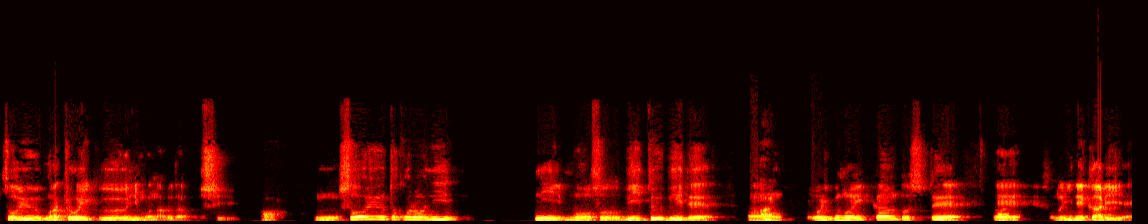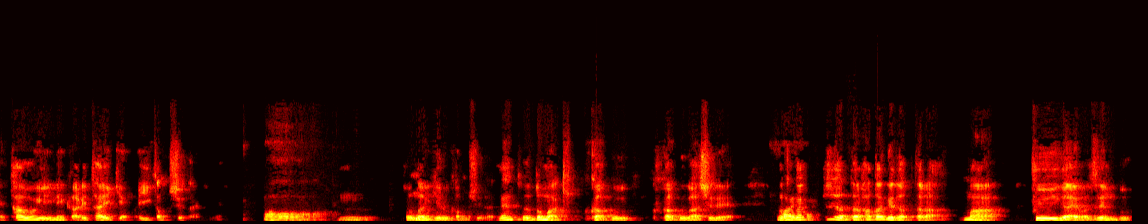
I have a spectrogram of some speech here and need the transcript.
そういう、まあ、教育にもなるだろうし。あうん。そういうところに、に、もうそう、B2B で、あの、はい、教育の一環として、はい、えー、その稲刈り、田植え稲刈り体験はいいかもしれない。ああ。うん。そんないけるかもしれないね。それとまあ、区画、区画貸しで。区画貸しだったら畑だったら、まあ、冬以外は全部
